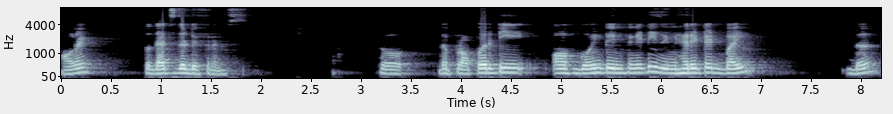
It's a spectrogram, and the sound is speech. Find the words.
alright. So, that is the difference. So, the property of going to infinity is inherited by the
